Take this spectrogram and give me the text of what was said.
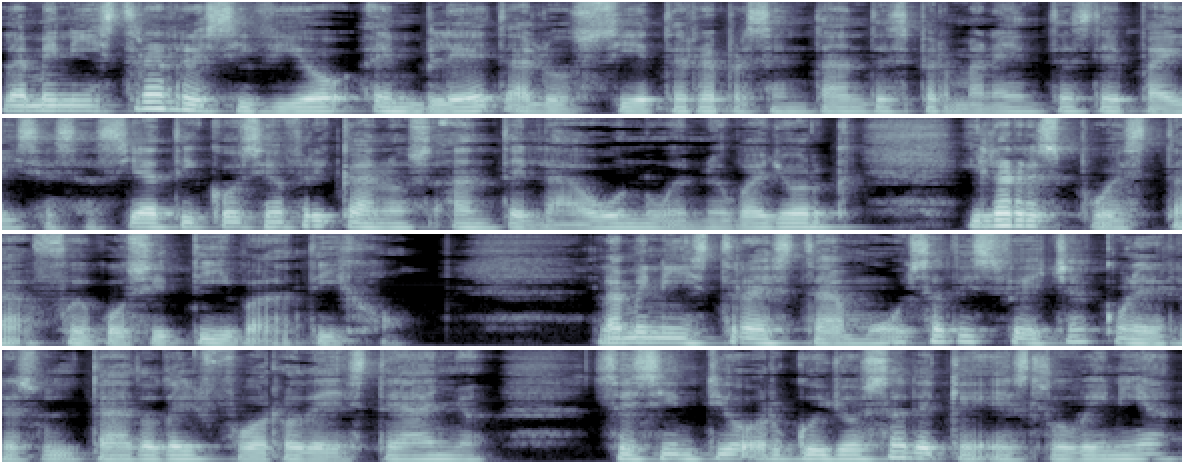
La ministra recibió en Bled a los siete representantes permanentes de países asiáticos y africanos ante la ONU en Nueva York y la respuesta fue positiva, dijo. La ministra está muy satisfecha con el resultado del foro de este año. Se sintió orgullosa de que Eslovenia,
